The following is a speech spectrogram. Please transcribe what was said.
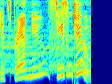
It's brand new, season two.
